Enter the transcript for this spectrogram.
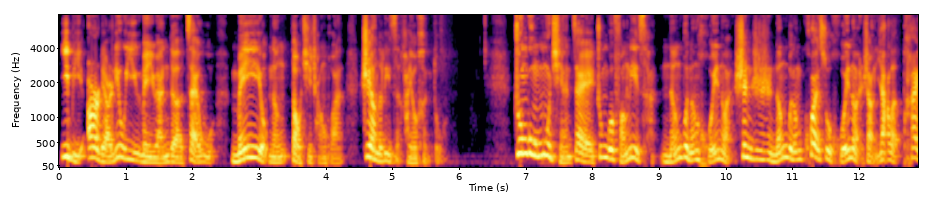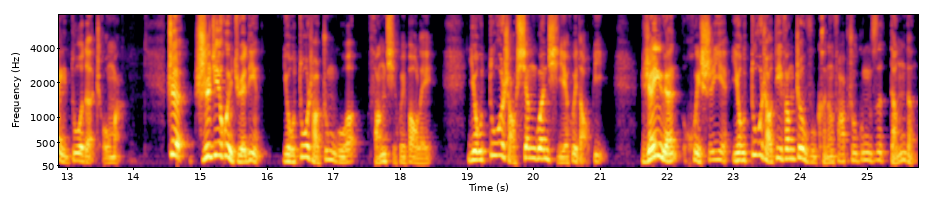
一笔二点六亿美元的债务没有能到期偿还。这样的例子还有很多。中共目前在中国房地产能不能回暖，甚至是能不能快速回暖上压了太多的筹码。这直接会决定有多少中国房企会暴雷，有多少相关企业会倒闭，人员会失业，有多少地方政府可能发不出工资等等。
